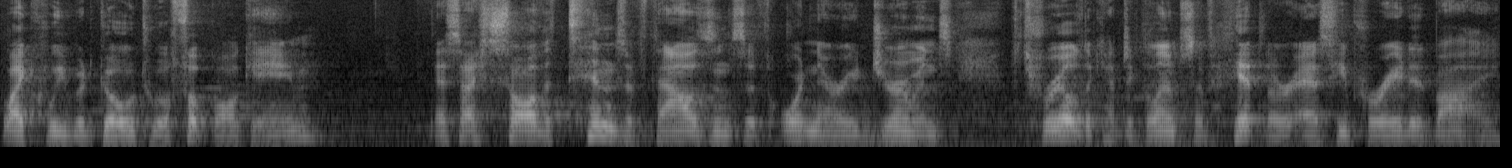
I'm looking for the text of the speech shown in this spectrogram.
like we would go to a football game, as I saw the tens of thousands of ordinary Germans thrilled to catch a glimpse of Hitler as he paraded by,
